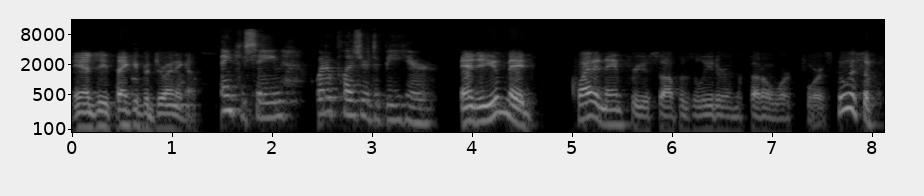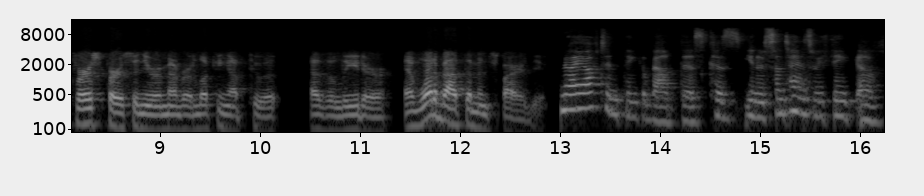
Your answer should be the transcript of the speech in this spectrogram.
Angie, thank you for joining us. Thank you, Shane. What a pleasure to be here. Angie, you've made quite a name for yourself as a leader in the federal workforce. Who was the first person you remember looking up to as a leader, and what about them inspired you? You know, I often think about this because you know sometimes we think of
